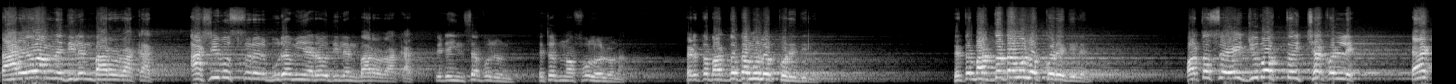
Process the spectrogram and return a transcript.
তারেও আপনি দিলেন বারো রাকাত। আশি বছরের বুড়া মিয়ারেও দিলেন বারো রাকাত। তো এটা ইনসাফ হলো না? এটা নফল হলো না। এটা তো বাধ্যতামূলক করে দিলেন। তো বাধ্যতামূলক করে দিলেন। অথচ এই যুবক তো ইচ্ছা করলে এক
